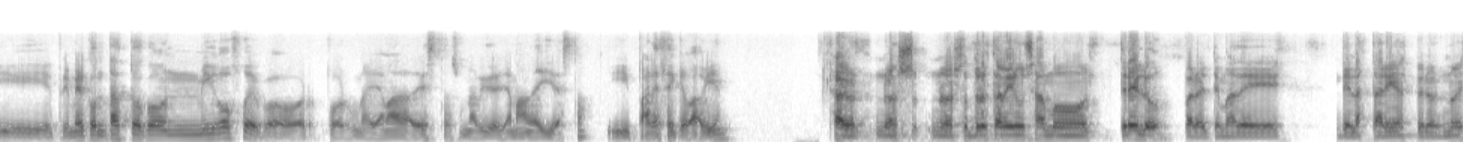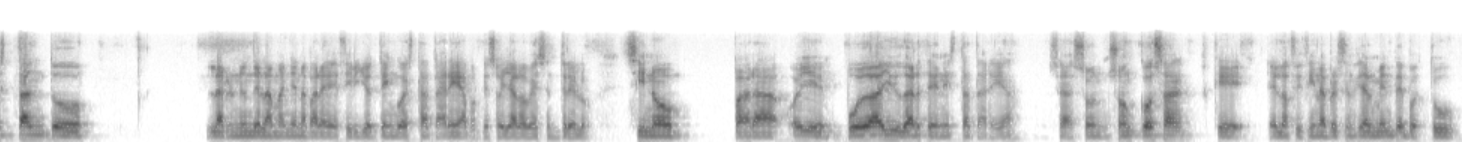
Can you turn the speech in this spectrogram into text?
y el primer contacto conmigo fue por, por una llamada de estas, una videollamada y ya está. Y parece que va bien. Claro, nosotros también usamos Trello para el tema de, las tareas, pero no es tanto la reunión de la mañana para decir yo tengo esta tarea, porque eso ya lo ves en Trello, sino para, oye, ¿puedo ayudarte en esta tarea? O sea, son, son cosas que en la oficina presencialmente, pues tú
